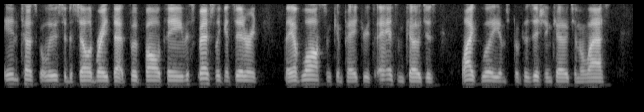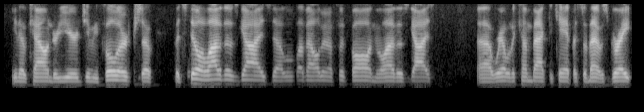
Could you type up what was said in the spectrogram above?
in Tuscaloosa to celebrate that football team, especially considering they have lost some compatriots and some coaches like Williams, position coach in the last you know calendar year, Jimmy Fuller. So but still, a lot of those guys uh, love Alabama football, and a lot of those guys uh, were able to come back to campus. So that was great.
